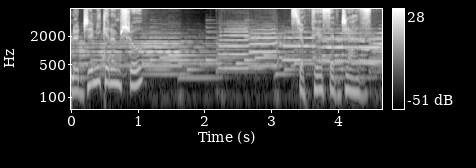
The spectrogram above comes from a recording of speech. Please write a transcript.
Le Jamie Cullum Show sur TSF Jazz.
